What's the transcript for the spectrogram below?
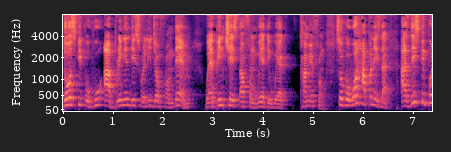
those people who are bringing this religion from them were being chased out from where they were coming from. So, but what happened is that as these people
